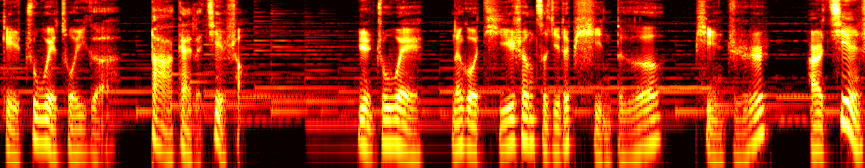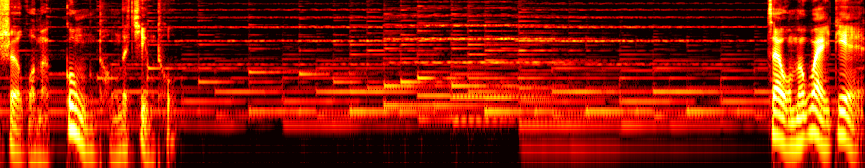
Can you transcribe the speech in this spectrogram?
给诸位做一个大概的介绍。愿诸位能够提升自己的品德品质，而建设我们共同的净土。在我们外殿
